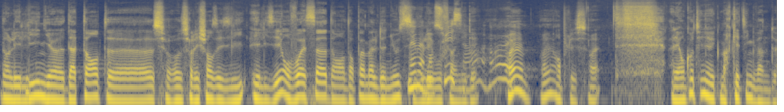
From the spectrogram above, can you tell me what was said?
dans les lignes d'attente euh, sur, sur les Champs-Élysées. On voit ça dans, dans, pas mal de news si vous voulez vous faire une idée. Hein, ouais. en plus. Allez, on continue avec Marketing 22.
